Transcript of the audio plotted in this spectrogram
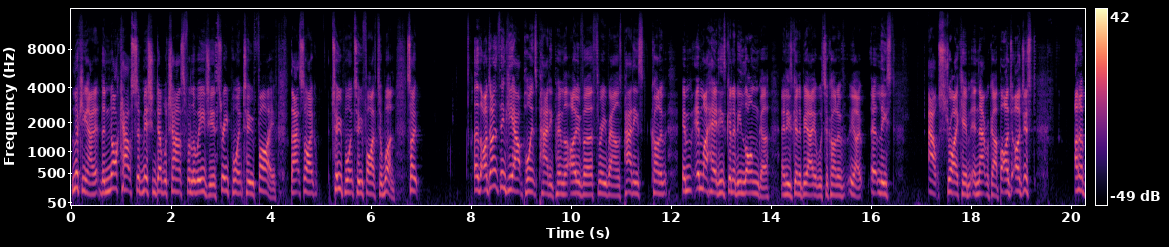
looking at it, the knockout submission double chance for Luigi is 3.25. That's like 2.25 to 1. So I don't think he outpoints Paddy Pimblett over three rounds. Paddy's kind of in, in my head. He's going to be longer, and he's going to be able to kind of you know at least outstrike him in that regard. But I, I just and,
